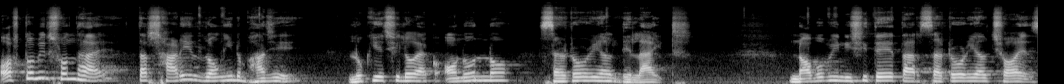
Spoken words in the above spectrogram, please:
অষ্টমীর সন্ধ্যায় তার শাড়ির রঙিন ভাঁজে লুকিয়েছিল এক অনন্য সার্টোরিয়াল ডিলাইট নবমী নিশীতে তার সার্টোরিয়াল চয়েস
